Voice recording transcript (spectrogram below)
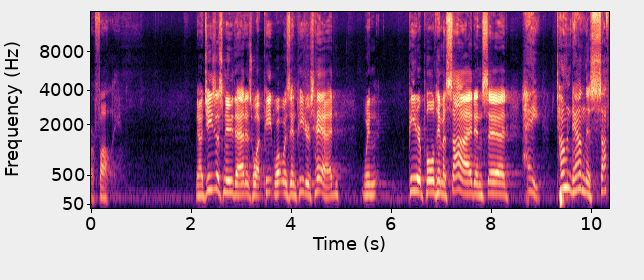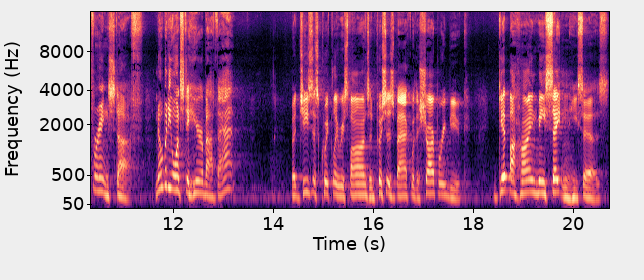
or folly. Now, Jesus knew that is what, Pete, what was in Peter's head when Peter pulled him aside and said, Hey, tone down this suffering stuff. Nobody wants to hear about that. But Jesus quickly responds and pushes back with a sharp rebuke. Get behind me, Satan, he says.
